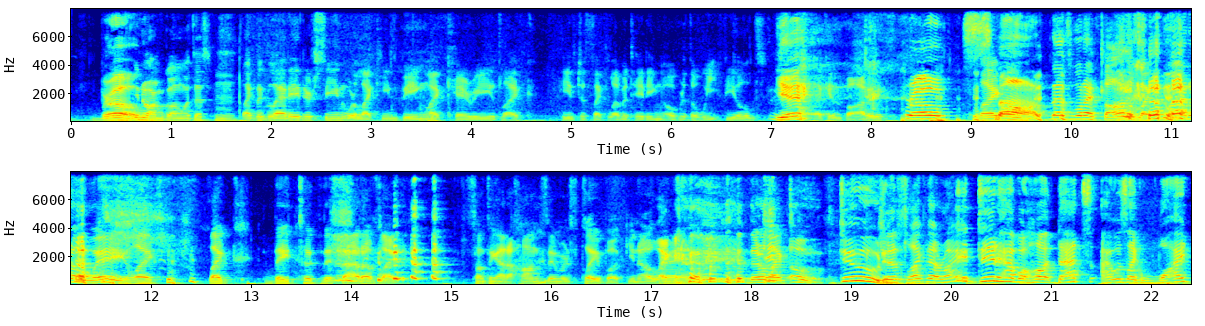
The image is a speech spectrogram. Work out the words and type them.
bro. You know where I'm going with this? Mhm. Like the Gladiator scene where like he's being like carried, like he's just like levitating over the wheat fields, yeah, like his body. bro. Like stop. that's what I thought of. Like right away, like like they took this out of like something out of Hans Zimmer's playbook. You know, like Right. they're like, oh, dude. just like that, right? it did have a haunt. That's I was like, why?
